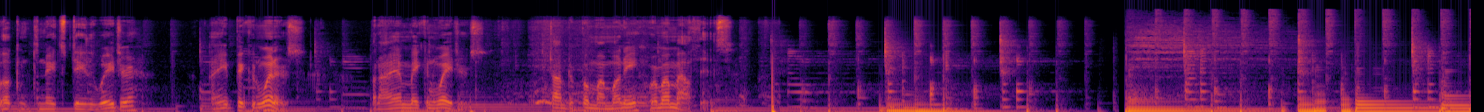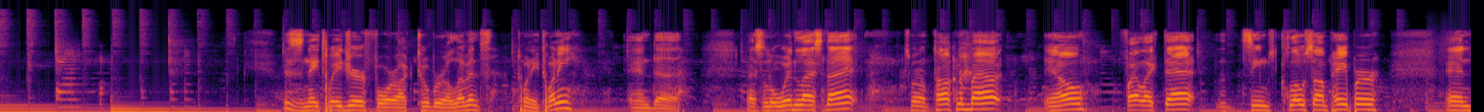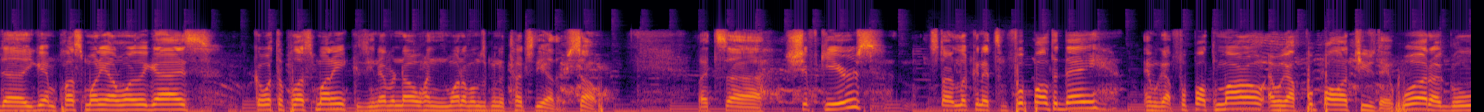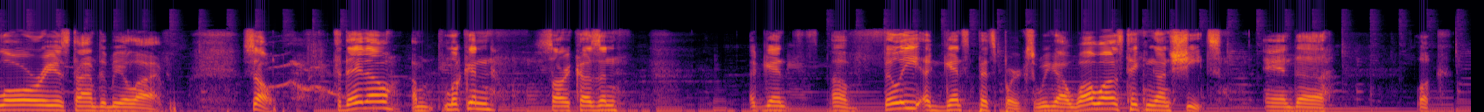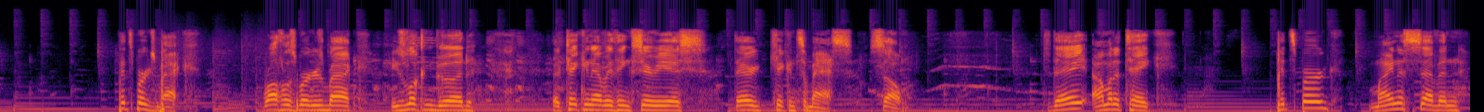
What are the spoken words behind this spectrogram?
Welcome to Nate's Daily Wager. I ain't picking winners, but I am making wagers. Time to put my money where my mouth is. This is Nate's wager for October 11th, 2020, and uh, nice little win last night. That's what I'm talking about. You know, fight like that, that seems close on paper, and uh, you're getting plus money on one of the guys. Go with the plus money because you never know when one of them's going to touch the other. So let's uh, shift gears, start looking at some football today, and we got football tomorrow, and we got football on Tuesday. What a glorious time to be alive! So today, though, I'm looking. Sorry, cousin. Against of Philly against Pittsburgh. So we got Wawa's taking on Sheetz, and uh, look, Pittsburgh's back. Roethlisberger's back. He's looking good. They're taking everything serious. They're kicking some ass. So today I'm gonna take Pittsburgh minus seven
